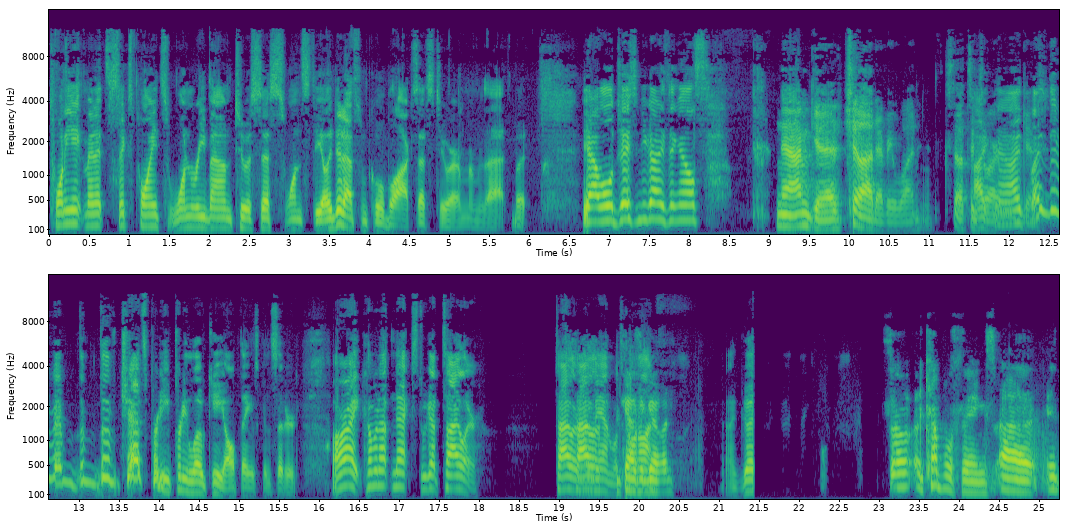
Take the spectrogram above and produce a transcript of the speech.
28 minutes, six points, one rebound, two assists, one steal. He did have some cool blocks. That's two. I remember that. But yeah, well, Jason, you got anything else? nah, I'm good. Chill out, everyone. So let's enjoy our I, I, the, the, the chat's pretty pretty low key, all things considered. All right, coming up next, we got Tyler. Tyler, my man, what's How's going it on? going? Uh, good. So a couple things. Uh, it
